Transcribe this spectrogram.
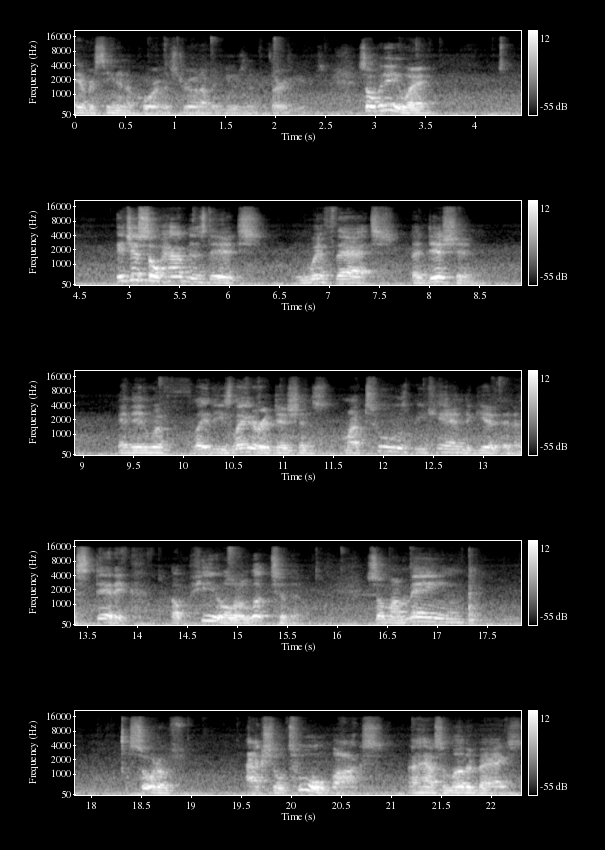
ever seen in a cordless drill, and I've been using it for 30 years. So, but anyway, it just so happens that with that addition, and then with these later additions, my tools began to get an aesthetic appeal or look to them. So my main sort of actual toolbox, I have some other bags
